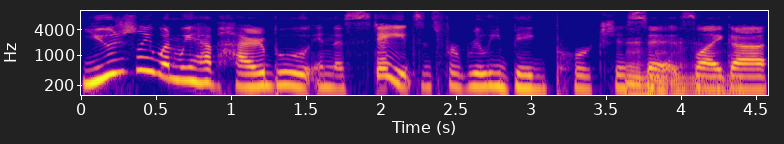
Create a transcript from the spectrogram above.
usually when we have 할부 in the States, it's for really big purchases, like a,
